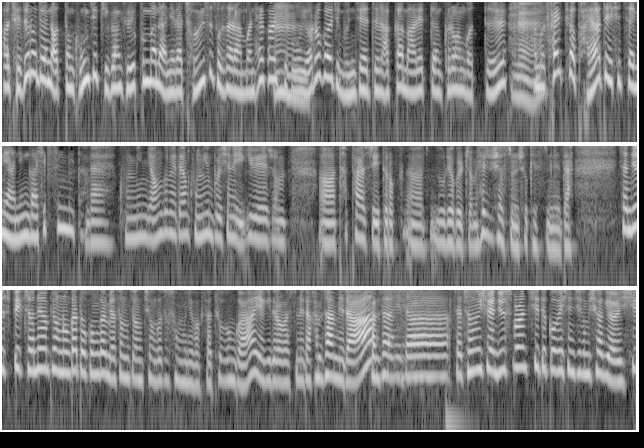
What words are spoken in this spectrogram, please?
아, 제대로 된 어떤 공직기관 교육뿐만 아니라 전수조사를 한번 해가지고 음. 여러 가지 문제들 아까 말했던 그런 것들 네. 한번 살펴봐야 될 시점이 아닌가 싶습니다. 네, 국민연금에 대한 국민 불신을 이 기회에 좀 어, 타파할 수 있도록 어, 노력을 좀 해주셨으면 좋겠습니다. 자, 뉴스픽 전혜연 평론가 도공감 여성정치연구소 송문희 박사 두 분과 얘기 들어봤습니다. 감사합니다. 감사합니다. 자, 정용실의 뉴스 브런치 듣고 계신 지금 시각 10시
